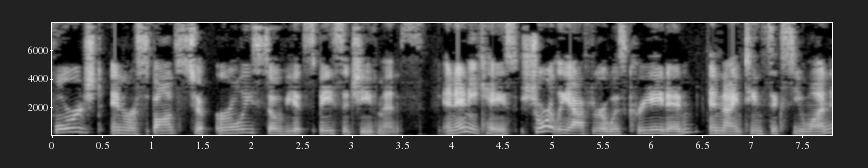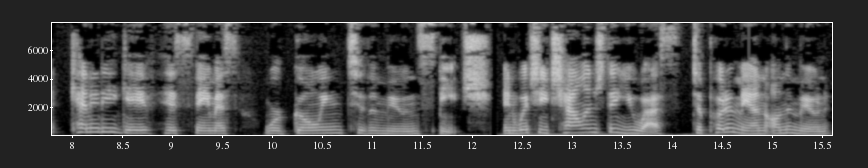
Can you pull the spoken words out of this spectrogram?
forged in response to early Soviet space achievements. In any case, shortly after it was created in 1961, Kennedy gave his famous we're going to the moon speech in which he challenged the US to put a man on the moon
